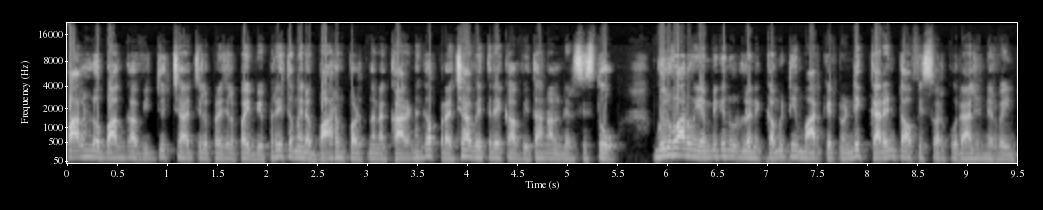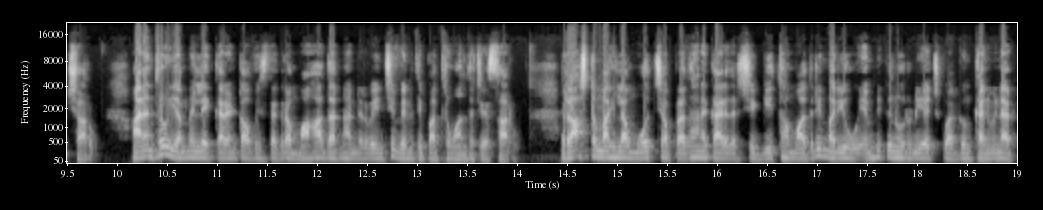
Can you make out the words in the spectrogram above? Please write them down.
పాలనలో భాగంగా విద్యుత్ ఛార్జీలు ప్రజలపై విపరీతమైన భారం పడుతున్న కారణంగా ప్రజా వ్యతిరేక విధానాలు నిరసిస్తూ గురువారం ఎమ్మిగనూరులోని కమిటీ మార్కెట్ నుండి కరెంట్ ఆఫీస్ వరకు ర్యాలీ నిర్వహించారు. అనంతరం ఎమ్మెల్యే కరెంట్ ఆఫీస్ దగ్గర మహాధర్నా నిర్వహించి వినతి పత్రం అందజేశారు. రాష్ట్ర మహిళా మోర్చా ప్రధాన కార్యదర్శి గీతామాధురి మరియు ఎమ్మిగనూరు నియోజకవర్గం కన్వీనర్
